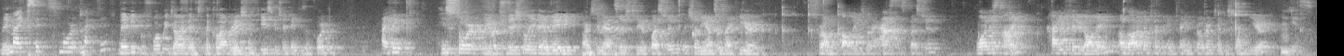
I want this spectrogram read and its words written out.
maybe, makes it more attractive. Maybe before we dive into the collaboration piece, which I think is important, I think historically or traditionally there maybe are two answers to your question, which are the answers I hear from colleagues when I ask this question. One is time. How do you fit it all in? A lot of interpreting training programs are just one year. Mm. Yes.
